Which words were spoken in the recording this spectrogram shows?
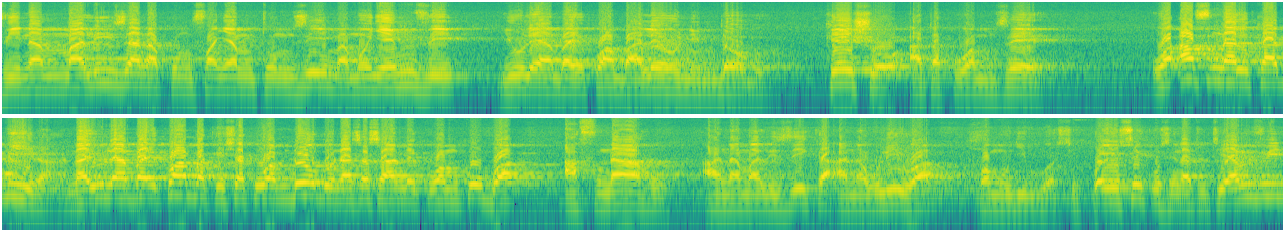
vinammaliza na kumfanya mtu mzima mwenye mvi yule ambaye kwamba leo ni mdogo, kesho atakuwa mzee. Wa afna alkabira, na yule ambaye kwamba kesha kuwa mdogo na sasa amekuwa mkubwa, afnahu, anamalizika, anauliwa kwa mujibu wa siku. Kwa hiyo siku zinatutia mvi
